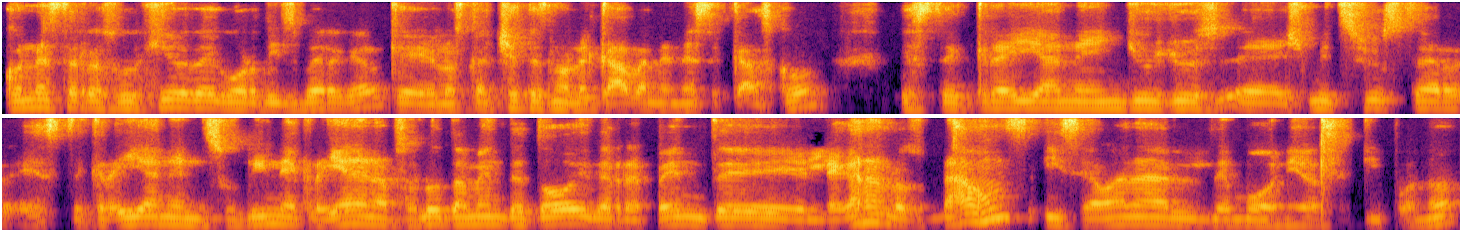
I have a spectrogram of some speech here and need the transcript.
con este resurgir de Gordisberger, que los cachetes no le caben en ese casco, este, creían en Juju eh, Schmidt-Schuster, este, creían en su línea, creían en absolutamente todo y de repente le ganan los Browns y se van al demonio ese equipo, ¿no?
